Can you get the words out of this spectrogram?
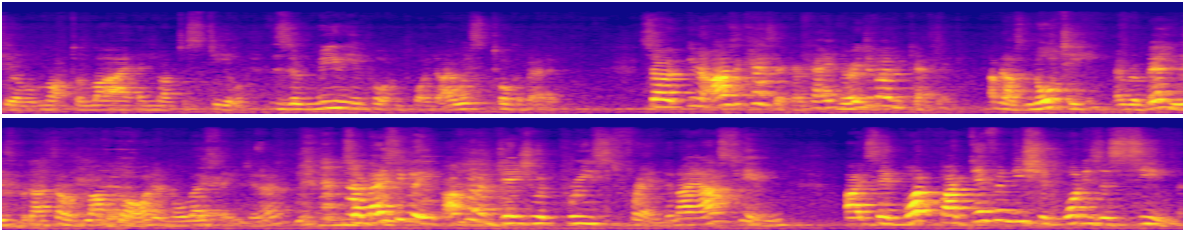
kill, not to lie, and not to steal. This is a really important point. I always talk about it. So, you know, I was a Catholic, okay, very devoted Catholic. I mean, I was naughty and rebellious, but I sort of loved God and all those things, you know. So basically, I've got a Jesuit priest friend, and I asked him, I said, what, by definition, what is a sin?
